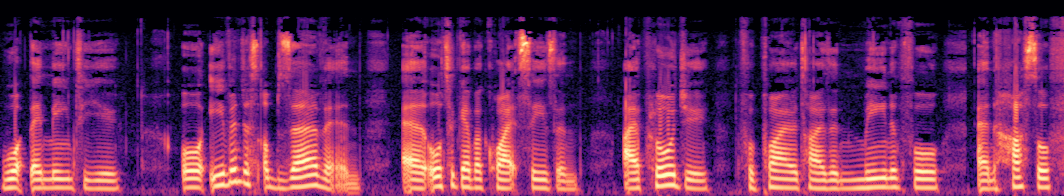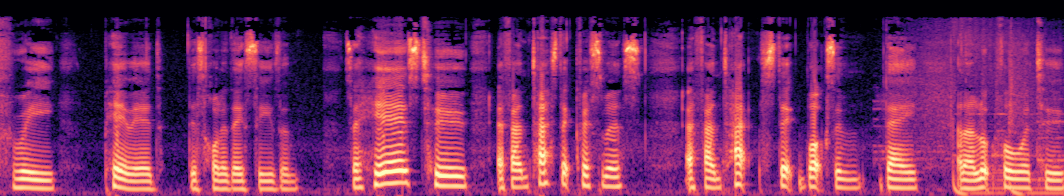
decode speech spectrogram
what they mean to you, or even just observing an altogether quiet season, I applaud you for prioritizing meaningful and hustle free period this holiday season. So here's to a fantastic Christmas, a fantastic Boxing Day, and I look forward to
